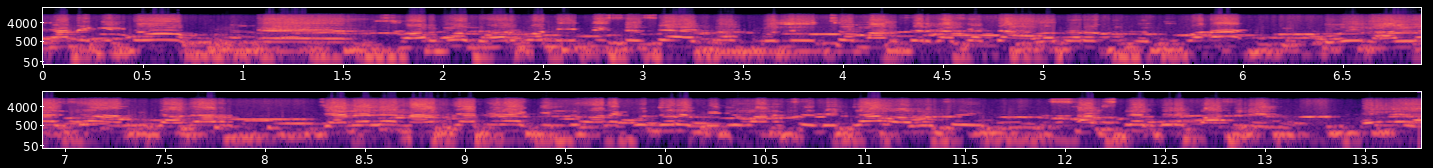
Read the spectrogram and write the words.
এখানে কিন্তু সর্বধর্ম নির্বিশেষে একদম বলে উৎসব মানুষের কাছে একটা আলাদা রকম উদ্দীপনা। খুবই ভালো লাগছে, আমি দাদার চ্যানেলের নাম জানি না, কিন্তু অনেকক্ষণ ধরে ভিডিও বানাচ্ছে, দেখলাম, অবশ্যই সাবস্ক্রাইব করে পাশে রইল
